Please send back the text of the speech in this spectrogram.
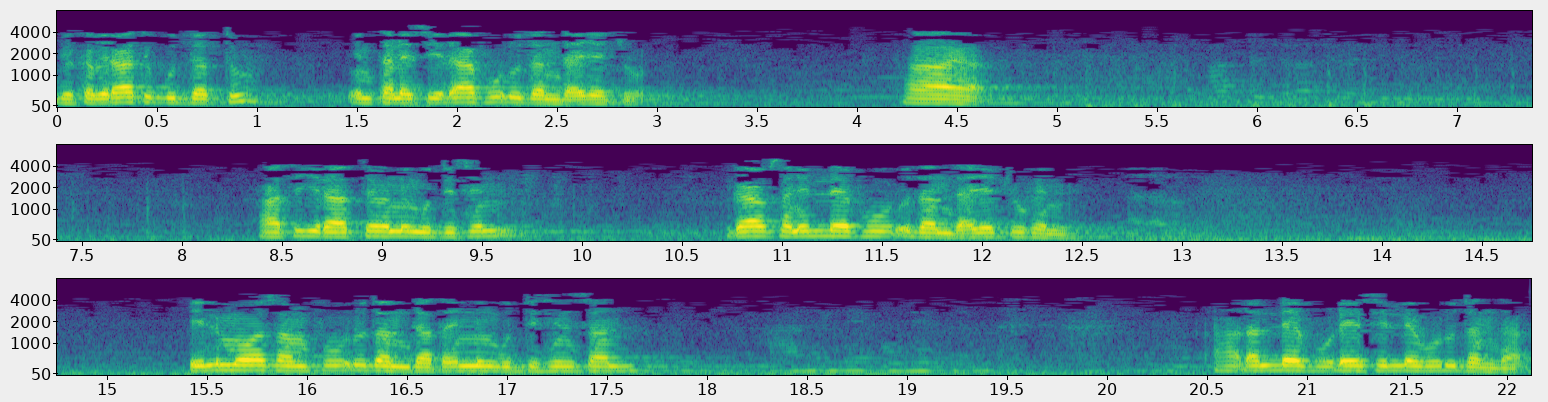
bika biraatti guddattu intala isiidhaa fuudhuu danda'a jechuudha haaya haati jiraattee wanni guddisin gaafsanillee fuudhuu danda'a jechuu kenne ilmoo san fuudhuu danda'ata inni guddisin san haadhallee fuudhee isillee fuudhuu danda'a.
